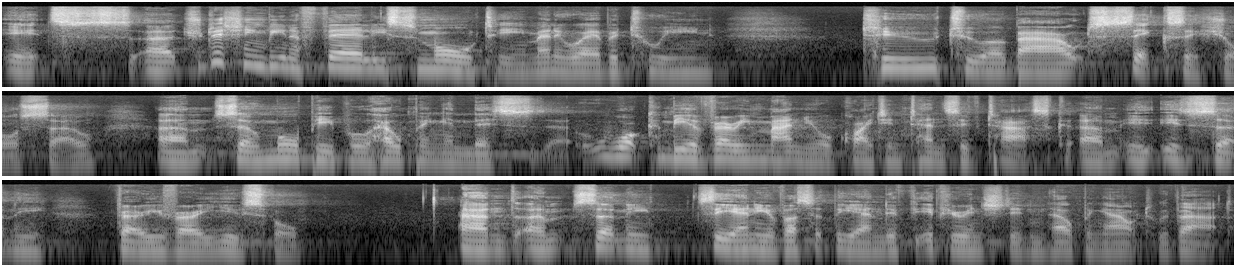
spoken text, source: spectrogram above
it's uh, traditionally been a fairly small team, anywhere between two to about six-ish or so. Um, so more people helping in this, uh, what can be a very manual, quite intensive task, um, is, certainly very, very useful. And um, certainly see any of us at the end if, if you're interested in helping out with that.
